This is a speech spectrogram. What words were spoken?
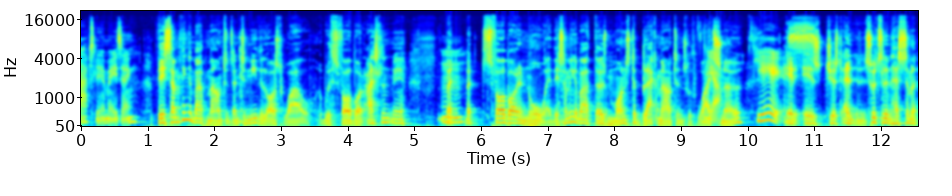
absolutely amazing. There's something about mountains, and to me, the last while with Svalbard, Iceland, meh, But but Svalbard in Norway, there's something about those monster black mountains with white Yeah. snow. Yes. It is just, and, and Switzerland has similar.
